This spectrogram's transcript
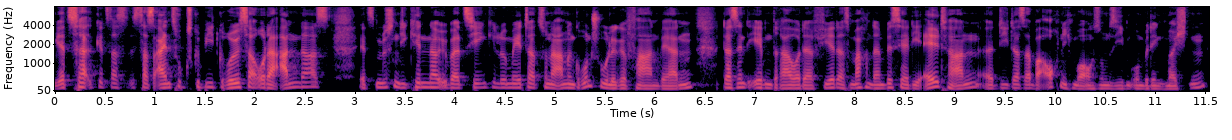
jetzt gibt's das, ist das Einzugsgebiet größer oder anders. Jetzt müssen die Kinder über zehn Kilometer zu einer anderen Grundschule gefahren werden. Das sind eben drei oder vier. Das machen dann bisher die Eltern, äh, die das aber auch nicht morgens um sieben unbedingt möchten.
